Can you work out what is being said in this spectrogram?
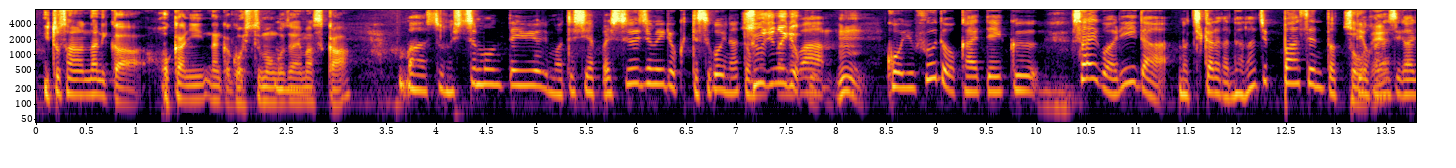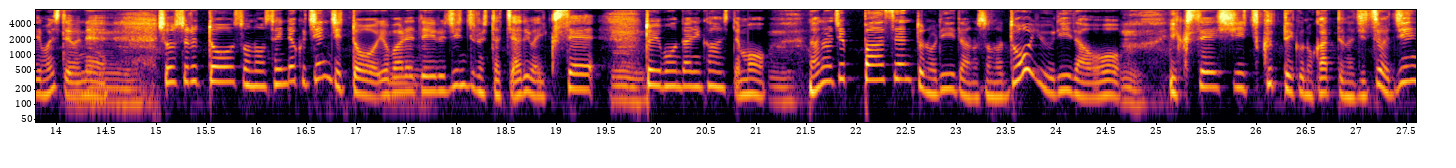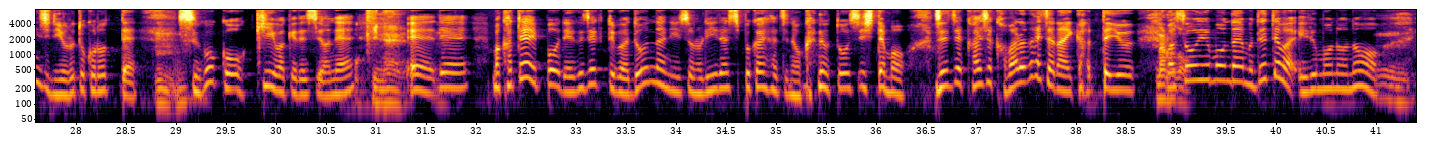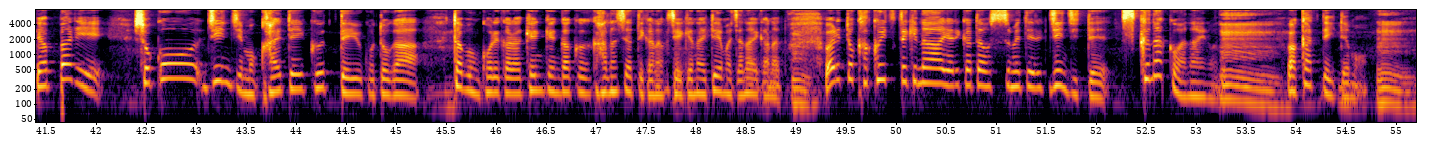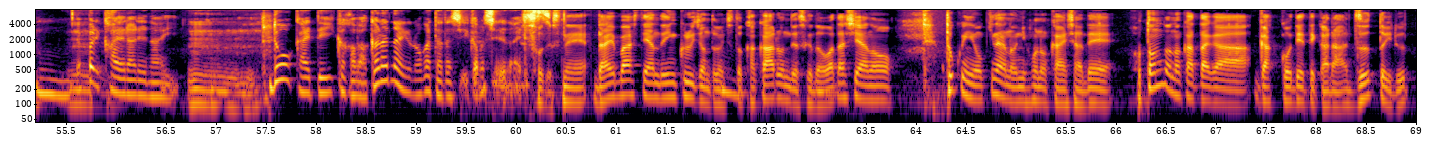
伊藤さん何か他に何かご質問ございますか、まあその質問っていうよりも私やっぱり数字の威力ってすごいなと思った数字の威力、はうん、こういう風土を変えていく最後はリーダーの力が70%っていうお話がありましたよね。そうするとその戦略人事と呼ばれている人事の人たちあるいは育成うん。という問題に関してもうん。70%のリーダーのそのどういうリーダーをうん。育成し作っていくのかっていうのは実は人事によるところってうん。すごく大きいわけですよね。大ね。えーで、まあ、家庭一方でエグゼクティブはどんなにそのリーダーシップ開発にお金を投資しても全然会社変わらないじゃないかっていう、なるほど。まあ、そういう問題も出てはいるものの、うん。やっぱりそこを人事も変えていくっていうことが多分これから研研学が話し合っていかなくちゃいけないテーマじゃないかなと、うん。割と確一的なやり方を進めている人事って少なくはないので、うん。分かっていても、ううん。ん。やっぱり変えられない。うん。どう変えていいかが分からないのが正しいかもしれないです。そうですね。ダイバーシティインクルージョンとかにちょっと関わるんですけど、私、あの、特に沖縄の日本の会社で、ほとんどの方が学校出てからずっといる。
